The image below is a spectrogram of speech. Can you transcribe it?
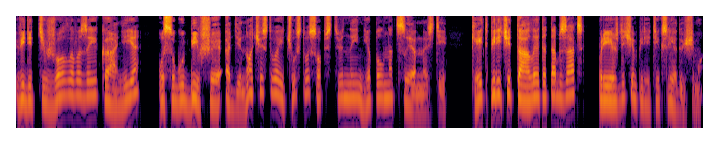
в виде тяжелого заикания, усугубившее одиночество и чувство собственной неполноценности. Кейт перечитала этот абзац, прежде чем перейти к следующему.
